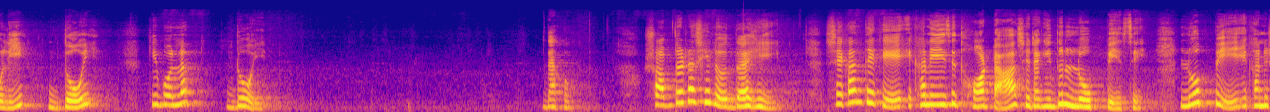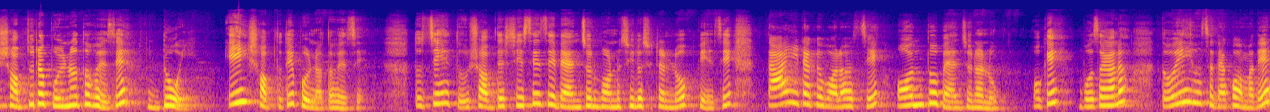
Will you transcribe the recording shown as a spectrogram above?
বলি দই, কি বললাম? দই। দেখো, শব্দটা ছিল দহি। সেখান থেকে এখানে এই যে ধটা, সেটা কিন্তু লোপ পেয়েছে। লোপ পেয়ে এখানে শব্দটা পরিণত হয়েছে দই। এই শব্দতে পরিণত হয়েছে। তো যেহেতু শব্দের শেষে যে ব্যঞ্জন বর্ণ ছিল, সেটা লোপ পেয়েছে, তাই এটাকে বলা হচ্ছে অন্ত ব্যঞ্জনা লোপ। ওকে? বোঝা গেল? তো এই হচ্ছে, দেখো আমাদের,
